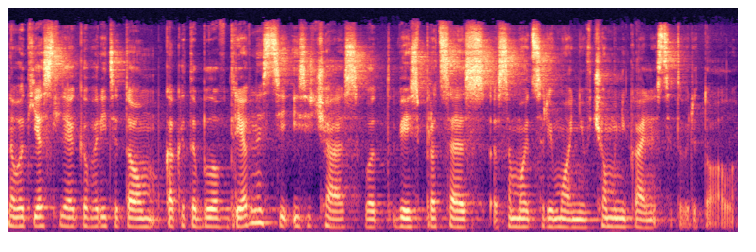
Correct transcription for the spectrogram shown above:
Но вот если говорить о том, как это было в древности и сейчас, вот весь процесс самой церемонии, в чем уникальность этого ритуала?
